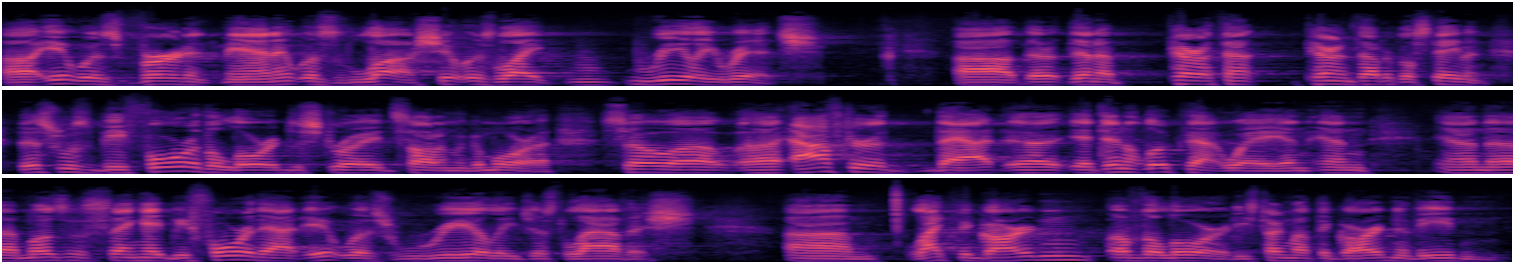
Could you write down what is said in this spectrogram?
Uh, it was verdant, man. It was lush. It was like really rich. Uh, there, then a parenthetical statement. This was before the Lord destroyed Sodom and Gomorrah. So uh, uh after that, uh, it didn't look that way. And, and and uh, Moses is saying, hey, before that, it was really just lavish. Um, like the garden of the Lord. He's talking about the Garden of Eden.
